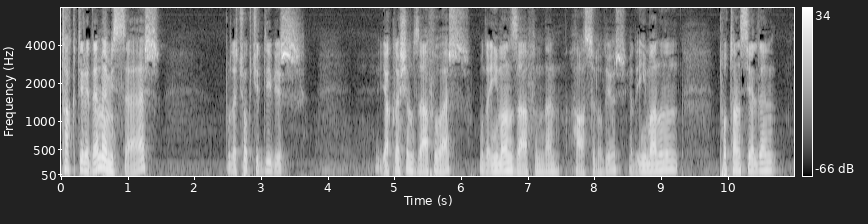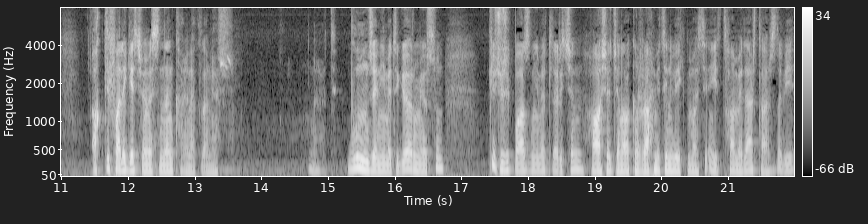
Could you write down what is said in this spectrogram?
Takdir edememişse eğer burada çok ciddi bir yaklaşım zaafı var. Bu da iman zaafından hasıl oluyor. Ya da imanının potansiyelden aktif hale geçmemesinden kaynaklanıyor. Evet. Bunca nimeti görmüyorsun. Küçücük bazı nimetler için haşa Cenab-ı Hakk'ın rahmetini ve hikmetini itham eder tarzda bir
